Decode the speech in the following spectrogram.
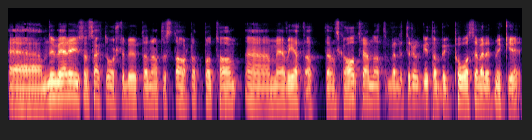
Eh, nu är det ju som sagt årsdebuten, har inte startat på ett tag. Eh, men jag vet att den ska ha tränat väldigt ruggigt och byggt på sig väldigt mycket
